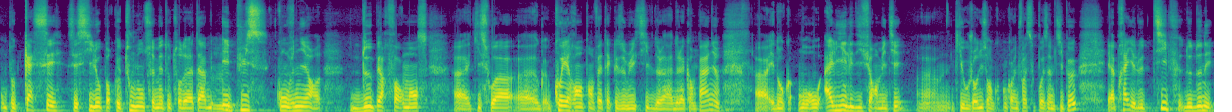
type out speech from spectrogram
on peut casser ces silos pour que tout le monde se mette autour de la table mmh. et puisse convenir de performances euh, qui soient euh, cohérentes en fait avec les objectifs de la, de la campagne. Euh, et donc on, allier les différents métiers qui aujourd'hui encore une fois se posent un petit peu. Et après il y a le type de données.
